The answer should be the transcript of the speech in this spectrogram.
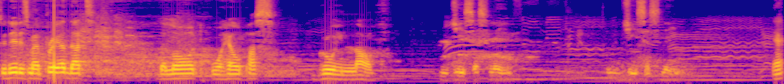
Today it is my prayer that the Lord will help us grow in love. In Jesus' name. In jesus name. Eh?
